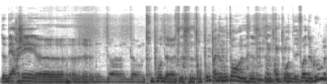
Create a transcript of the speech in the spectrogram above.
de berger d'un troupeau de troupeau pas de moutons hein, d'un troupeau des fois de loups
